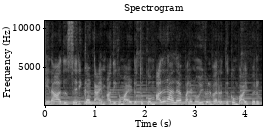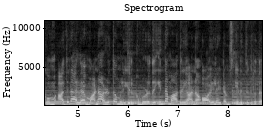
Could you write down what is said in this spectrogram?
ஏன்னா அது செரிக்க டைம் அதிகமா எடுத்துக்கும். அதனால பல நோய்கள் வர்றதுக்கும் வாய்ப்பு இருக்கும். அதனால மன அழுத்தம்ல இருக்கும் பொழுது இந்த மாதிரியான ஆயில் ஐட்டம்ஸ் எடுத்துக்கிறத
